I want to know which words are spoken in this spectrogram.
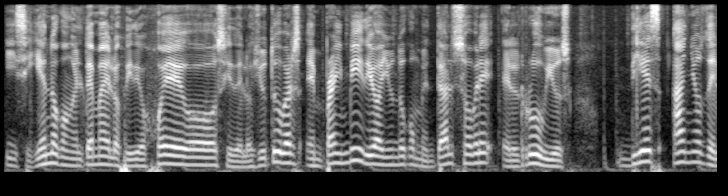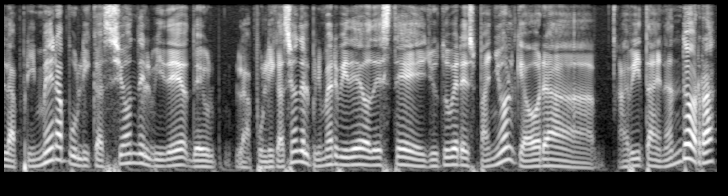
Y siguiendo con el tema de los videojuegos y de los youtubers, en Prime Video hay un documental sobre el Rubius. 10 años de la primera publicación del video, de la publicación del primer video de este youtuber español que ahora habita en Andorra.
